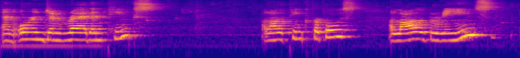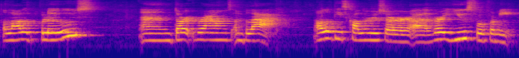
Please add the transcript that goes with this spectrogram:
and orange and red and pinks. A lot of pink purples, a lot of greens, a lot of blues, and dark browns and black. All of these colors are uh, very useful for me.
